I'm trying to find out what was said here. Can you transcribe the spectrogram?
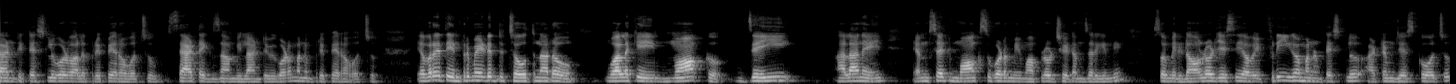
లాంటి టెస్టులు కూడా వాళ్ళు ప్రిపేర్ అవ్వచ్చు. శాట్ ఎగ్జామ్ ఇలాంటివి కూడా మనం ప్రిపేర్ అవ్వచ్చు. ఎవరైతే ఇంటర్మీడియట్ చదువుతున్నారో వాళ్ళకి మాక్ జెఈ అలానే ఎంసెట్ మార్క్స్ కూడా మేము అప్లోడ్ చేయడం జరిగింది. సో మీరు డౌన్లోడ్ చేసి అవి ఫ్రీగా మనం టెస్ట్లు అటెంప్ట్ చేసుకోవచ్చు.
